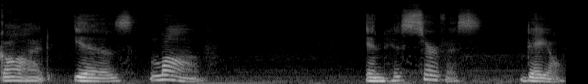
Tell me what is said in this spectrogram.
God is love. In his service, Dale.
